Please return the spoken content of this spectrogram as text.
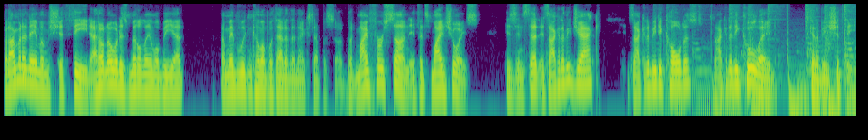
but I'm going to name him Shathid. I don't know what his middle name will be yet. Uh, maybe we can come up with that in the next episode. But my first son, if it's my choice, is instead, it's not going to be Jack. It's not going to be the coldest. It's not going to be Kool Aid. It's going to be Shathid.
